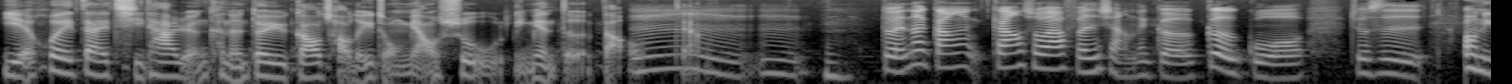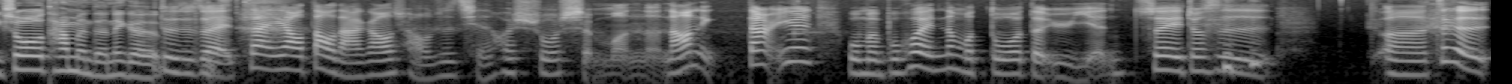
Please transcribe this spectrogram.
也会在其他人可能对于高潮的一种描述里面得到，这样，嗯嗯。嗯。对，那刚刚刚说要分享那个各国，就是哦，你说他们的那个，对对对，在要到达高潮之前会说什么呢？然后你当然，因为我们不会那么多的语言，所以就是 呃，这个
